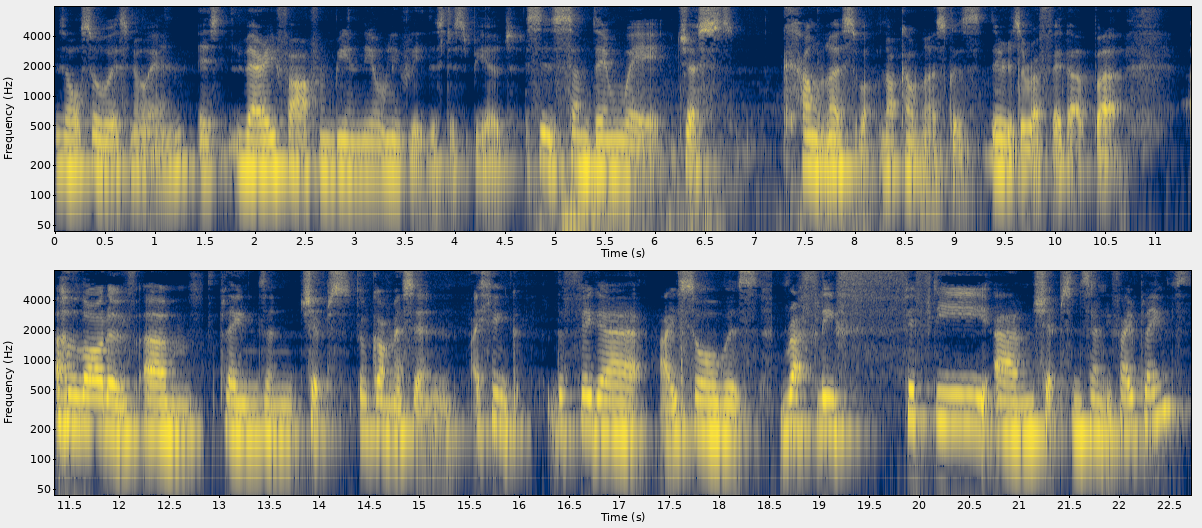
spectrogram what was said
is also worth knowing is very far from being the only fleet that's disappeared. This is something where just countless, well, not countless because there is a rough figure, but a lot of um, planes and ships have gone missing. I think the figure I saw was roughly 50 um, ships and 75 planes.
